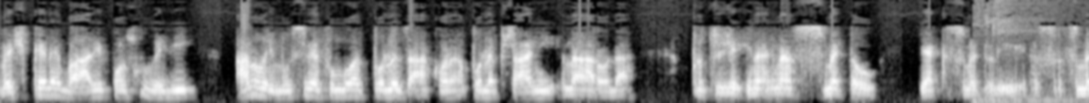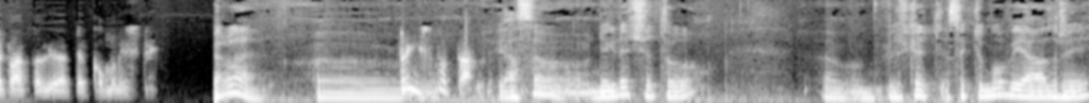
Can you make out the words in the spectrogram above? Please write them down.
veškeré vlády v Polsku vědí, ano, my musíme fungovat podle zákona, podle přání národa, protože jinak nás smetou jak smetli, smetla tady ty komunisty. Karle, uh, to je jistota. Já jsem někde četl, se k tomu vyjádři,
